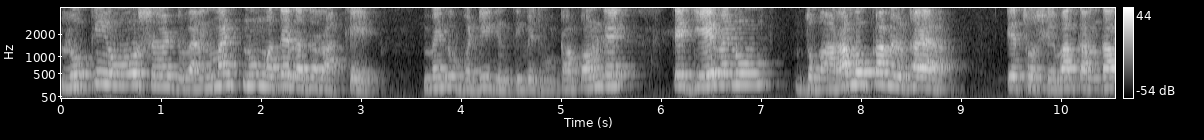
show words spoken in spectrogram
ਲੋਕੀ ਉਸ ਡਿਵੈਲਪਮੈਂਟ ਨੂੰ ਮੱਦੇਨਜ਼ਰ ਰੱਖ ਕੇ ਮੈਨੂੰ ਵੱਡੀ ਗਿਣਤੀ ਵਿੱਚ ਵੋਟਾਂ ਪਾਉਣਗੇ। ਤੇ ਜੇ ਮੈਨੂੰ ਦੁਬਾਰਾ ਮੌਕਾ ਮਿਲਦਾ ਆ ਇਥੋਂ ਸੇਵਾ ਕਰਨ ਦਾ।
